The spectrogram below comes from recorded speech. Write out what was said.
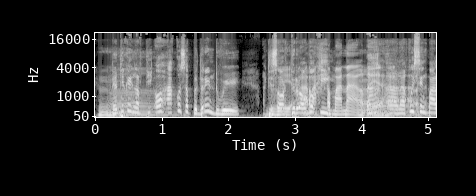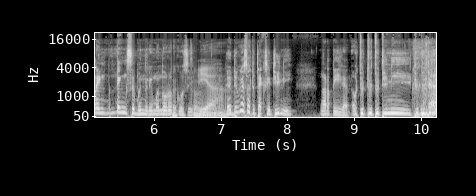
Jadi kue ngerti Oh aku sebenarnya duwe disorder apa ki ke mana ngono Nah, ya. nah, aku sing paling penting sebenarnya menurutku sih. Iya. Jadi gue sudah deteksi dini, ngerti kan? Oh, dudu dini, dudu dini.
